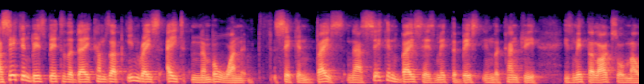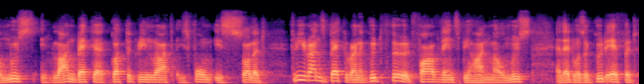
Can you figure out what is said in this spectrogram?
Our second best bet of the day comes up in race eight, number one, second base. Now, second base has met the best in the country. He's met the likes of Malmoose, linebacker, got the green light. His form is solid. Three runs back, ran a good third, five lengths behind Malmoose, and that was a good effort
